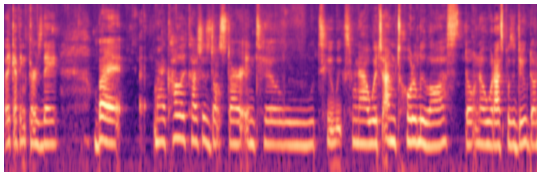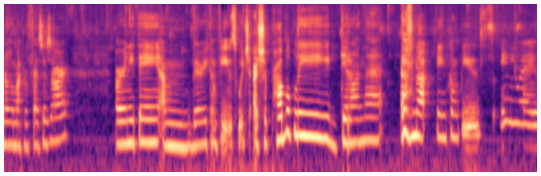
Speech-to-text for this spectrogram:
like I think Thursday. But my college classes don't start until two weeks from now, which I'm totally lost. Don't know what I'm supposed to do. Don't know who my professors are or anything. I'm very confused, which I should probably get on that of not being confused. Anyway,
